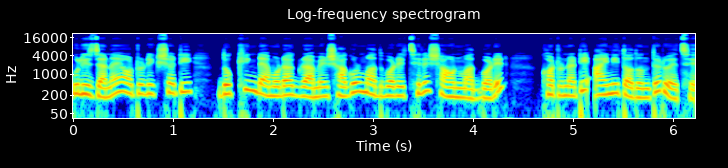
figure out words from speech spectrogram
পুলিশ জানায়, অটোরিকশাটি দক্ষিণ ড্যামোরা গ্রামের সাগর মাতবরের ছেলে শাওন মাতবরের ঘটনাটি আইনি তদন্তে রয়েছে।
